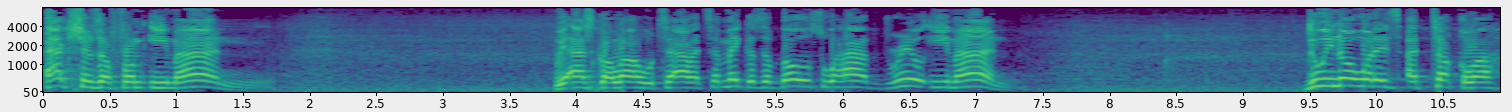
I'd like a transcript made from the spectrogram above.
actions are from Iman. We ask Allah Ta'ala to make us of those who have real Iman. Do we know what is a taqwa?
